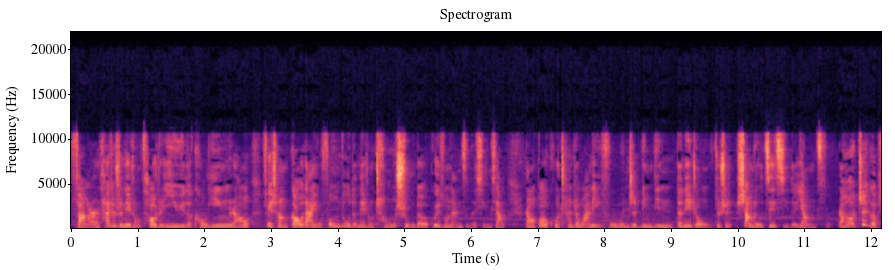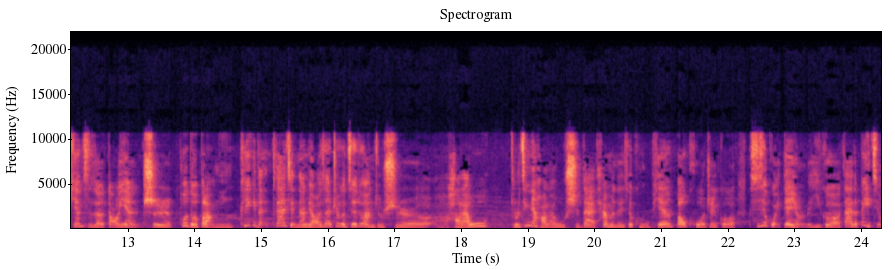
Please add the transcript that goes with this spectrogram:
反而他就是那种操着异域的口音，然后非常高大有风度的那种成熟的贵族男子的形象，然后包括穿着晚礼服、文质彬彬的那种就是上流阶级的样子。然后这个片子的导演是托德·布朗宁，可以给大大家简单聊一下这这个阶段，就是好莱坞。就是经典好莱坞时代他们的一些恐怖片，包括这个吸血鬼电影的一个大的背景。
